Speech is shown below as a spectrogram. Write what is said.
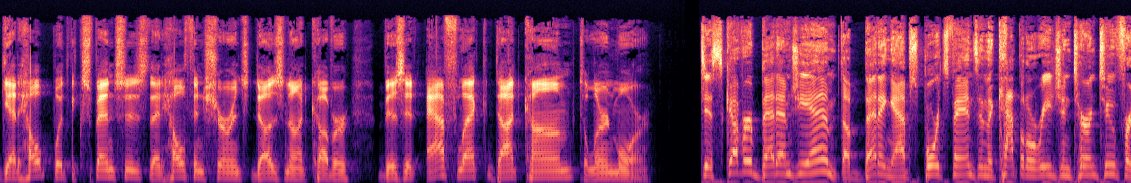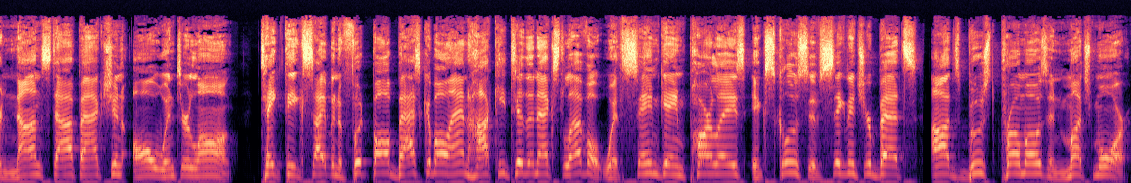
Get help with expenses that health insurance does not cover. Visit aflac.com to learn more. Discover BetMGM, the betting app sports fans in the capital region turn to for nonstop action all winter long. Take the excitement of football, basketball, and hockey to the next level with same game parlays, exclusive signature bets, odds boost promos, and much more.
